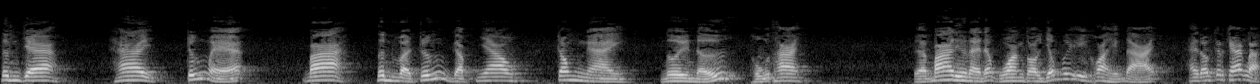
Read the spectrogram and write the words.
tinh cha. Hai, trứng mẹ. Ba, tinh và trứng gặp nhau trong ngày người nữ thụ thai. Và ba điều này nó hoàn toàn giống với y khoa hiện đại. Hay nói cách khác là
